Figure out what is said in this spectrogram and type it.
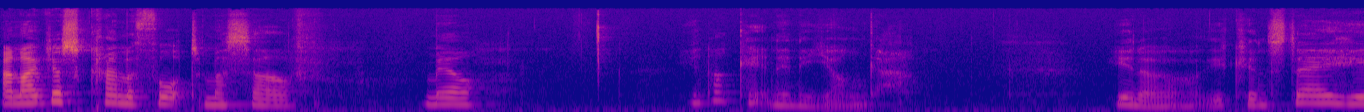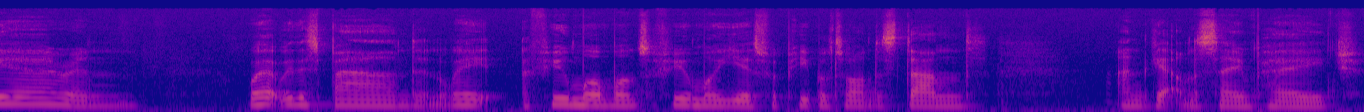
And I just kind of thought to myself, Mill, you're not getting any younger. You know, you can stay here and work with this band and wait a few more months, a few more years for people to understand and get on the same page.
